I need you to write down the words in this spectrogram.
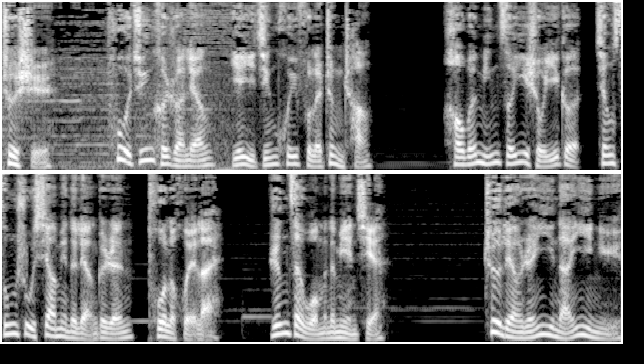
这时。破军和阮良也已经恢复了正常，郝文明则一手一个将松树下面的两个人拖了回来，扔在我们的面前。这两人一男一女，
